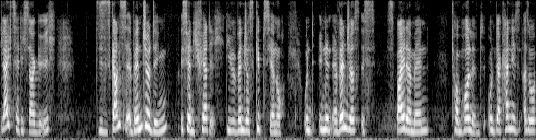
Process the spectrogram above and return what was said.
Gleichzeitig sage ich, dieses ganze Avenger-Ding ist ja nicht fertig. Die Avengers gibt's ja noch. Und in den Avengers ist Spider-Man Tom Holland. Und da kann jetzt, also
